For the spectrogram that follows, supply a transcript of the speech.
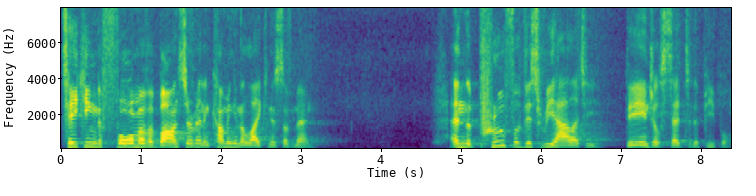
taking the form of a bondservant and coming in the likeness of men. And the proof of this reality, the angel said to the people,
